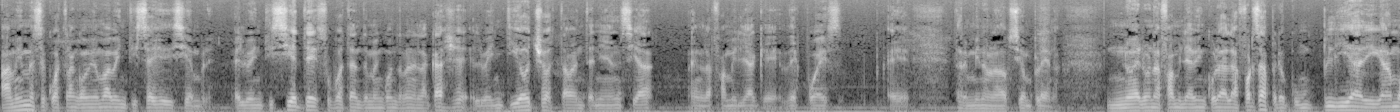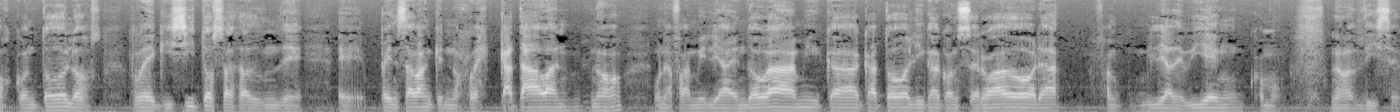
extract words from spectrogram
A mí me secuestran con mi mamá el 26 de diciembre. El 27 supuestamente me encuentran en la calle, el 28 estaba en tenencia en la familia que después eh, terminó adopción plena. No era una familia vinculada a las fuerzas, pero cumplía, digamos, con todos los requisitos hasta donde eh, pensaban que nos rescataban, ¿no? Una familia endogámica, católica, conservadora, familia de bien, como nos dicen.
